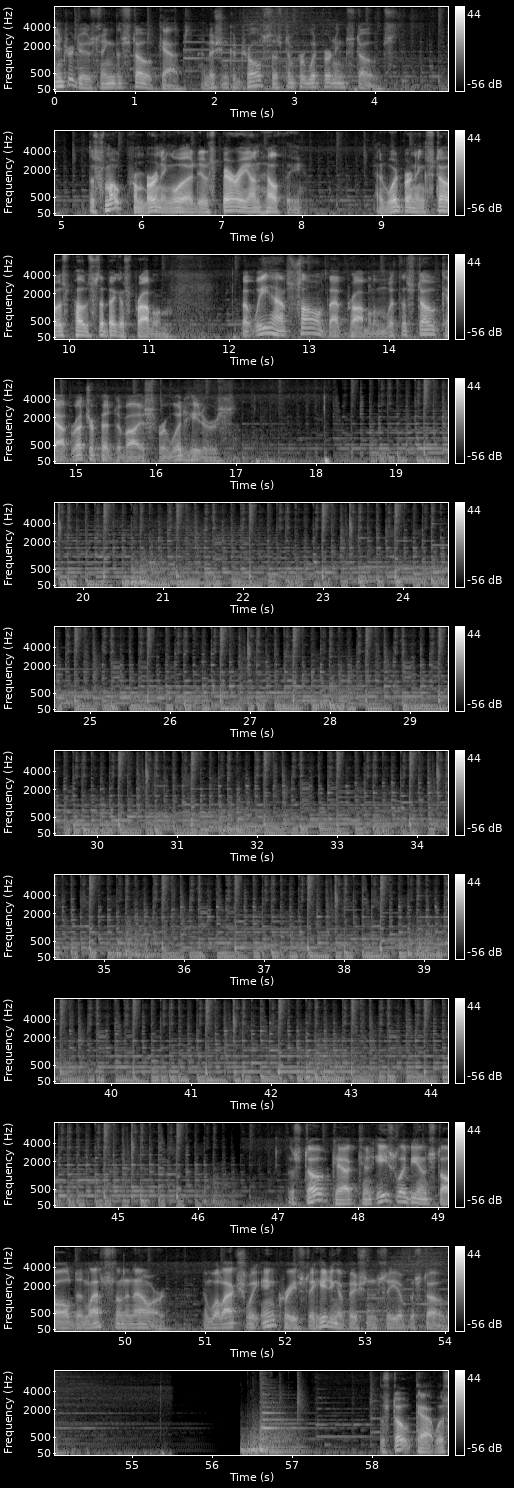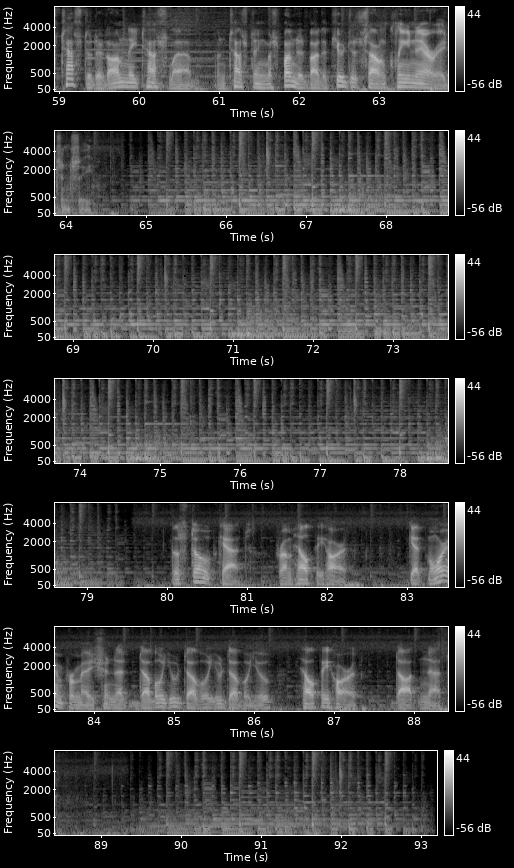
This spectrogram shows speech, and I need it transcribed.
Introducing the StoveCat, emission control system for wood burning stoves. The smoke from burning wood is very unhealthy, and wood burning stoves pose the biggest problem. But we have solved that problem with the StoveCat retrofit device for wood heaters. The stove StoveCat can easily be installed in less than an hour and will actually increase the heating efficiency of the stove. The StoveCat was tested at Omni Test Lab and testing was funded by the Puget Sound Clean Air Agency. The StoveCat from Healthy Hearth. Get more information at www.healthyhearth.net.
